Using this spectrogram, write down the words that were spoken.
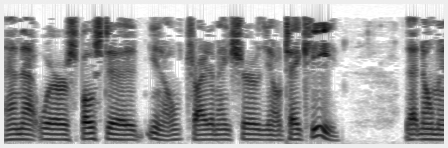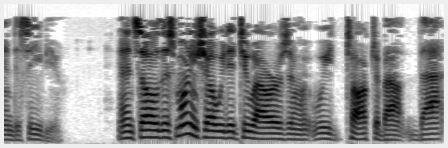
And that we're supposed to, you know, try to make sure, you know, take heed that no man deceive you. And so this morning show we did two hours and we, talked about that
